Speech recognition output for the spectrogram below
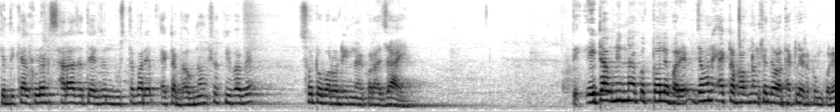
কিন্তু ক্যালকুলেটর ছাড়া যাতে একজন বুঝতে পারে একটা ভগ্নাংশ কীভাবে ছোট বড় নির্ণয় করা যায়। তো এইটা নির্ণয় করতে হলে পারে, যেমন একটা ভগ্নাংশ দেওয়া থাকলে এরকম করে।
